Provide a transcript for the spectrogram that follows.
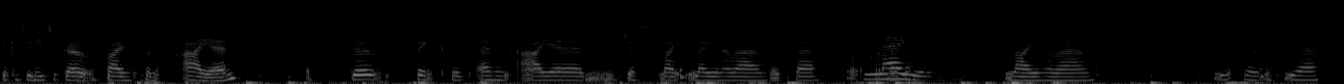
because we need to go and find some iron. I don't think there's any iron just like laying around, is there? Oh, I've got another Laying. lying around. see what's over here.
